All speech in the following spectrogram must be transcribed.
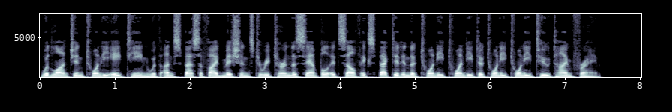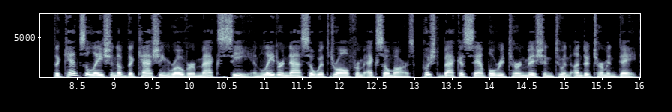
would launch in 2018 with unspecified missions to return the sample itself expected in the 2020–2022 time frame. The cancellation of the caching rover MAX-C and later NASA withdrawal from ExoMars, pushed back a sample return mission to an undetermined date.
